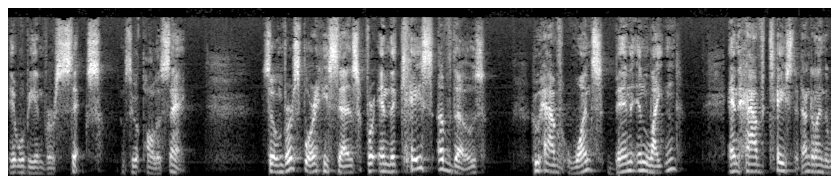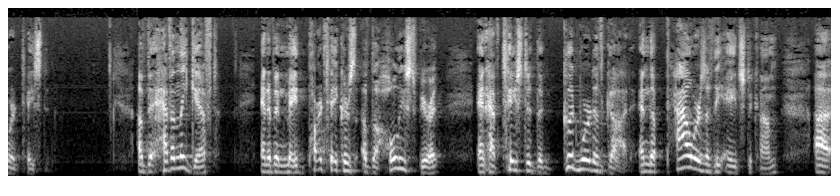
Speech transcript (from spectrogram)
it will be in verse 6. We'll see what Paul is saying. So in verse 4, he says, For in the case of those who have once been enlightened and have tasted, underline the word tasted, of the heavenly gift and have been made partakers of the Holy Spirit and have tasted the good word of God and the powers of the age to come, uh,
